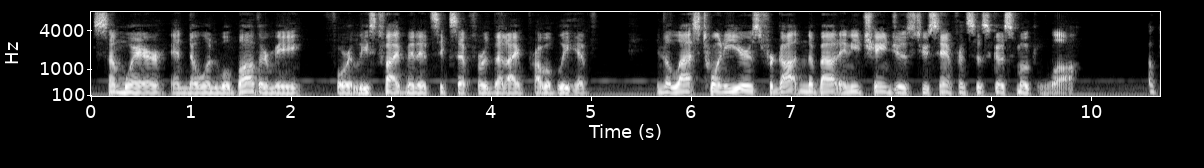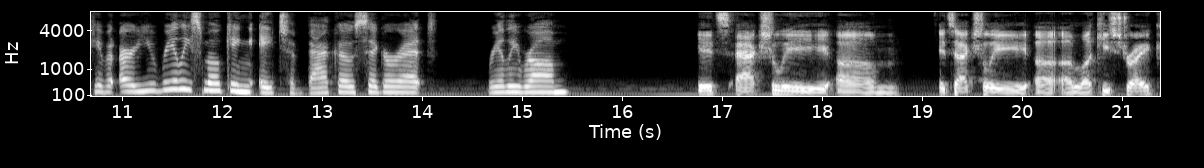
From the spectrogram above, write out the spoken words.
somewhere and no one will bother me for at least five minutes, except for that I probably have in the last 20 years forgotten about any changes to San Francisco smoking law. Okay, but are you really smoking a tobacco cigarette? Really, Rahm? It's actually um, it's actually a, a lucky strike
